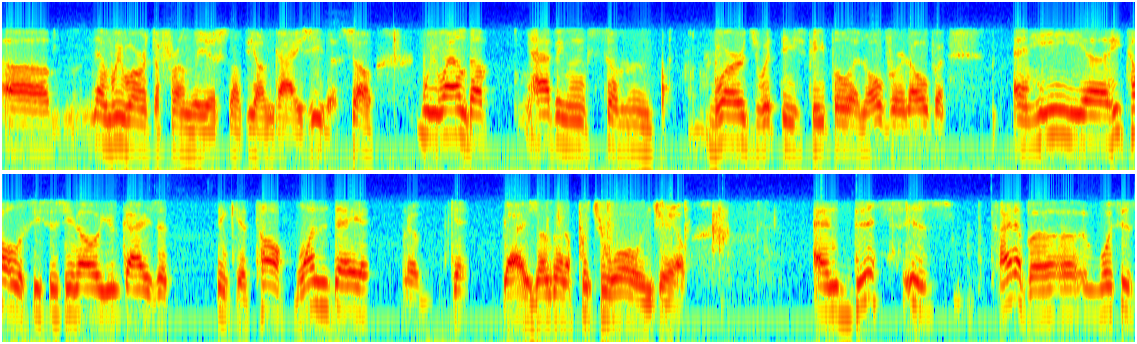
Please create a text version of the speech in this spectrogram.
uh, and we weren't the friendliest of young guys either. So, we wound up having some words with these people, and over and over. And he uh, he told us, he says, you know, you guys that think you're tough, one day I'm gonna get guys, I'm gonna put you all in jail. And this is kind of a was his.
